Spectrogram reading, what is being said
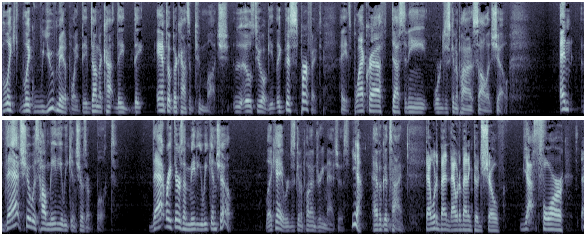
like like you've made a point, they've done their con- they they amped up their concept too much. It was too okay. Like this is perfect. Hey, it's Blackcraft, Destiny. We're just gonna put on a solid show, and that show is how Mania Weekend shows are booked. That right there is a Mania Weekend show. Like, hey, we're just gonna put on dream matches. Yeah. Have a good time. That would have been that would have been a good show Yes. for uh,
